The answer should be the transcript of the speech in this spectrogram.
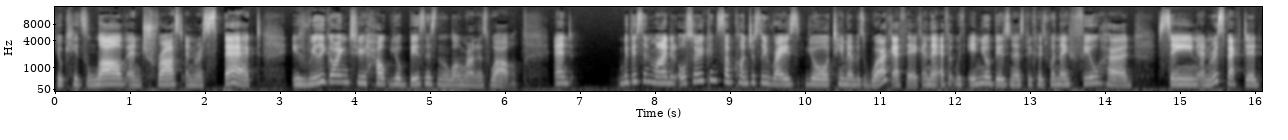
your kids love and trust and respect is really going to help your business in the long run as well. And with this in mind, it also can subconsciously raise your team members' work ethic and their effort within your business because when they feel heard, seen, and respected,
